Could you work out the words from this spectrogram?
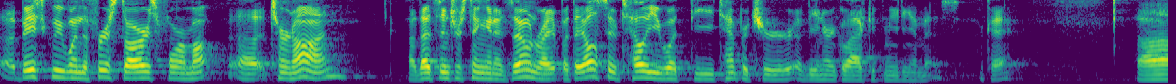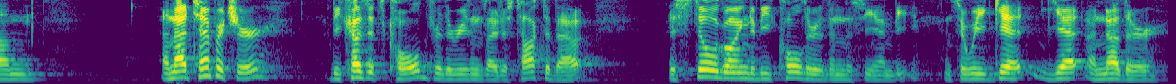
uh, basically when the first stars form, uh, turn on, uh, that's interesting in its own right, but they also tell you what the temperature of the intergalactic medium is, okay? Um, and that temperature, because it's cold for the reasons I just talked about, is still going to be colder than the CMB. And so we get yet another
